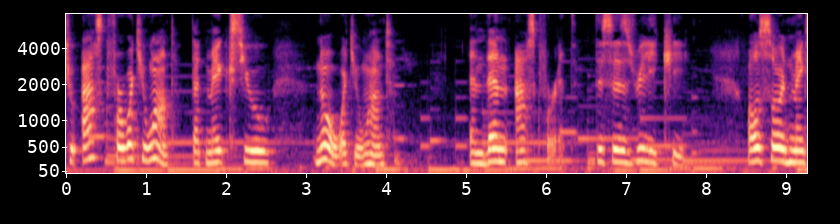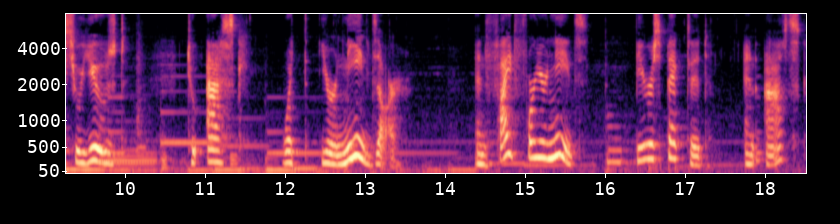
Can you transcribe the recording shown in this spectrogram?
to ask for what you want. That makes you know what you want and then ask for it. This is really key. Also, it makes you used to ask what your needs are and fight for your needs. Be respected and ask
